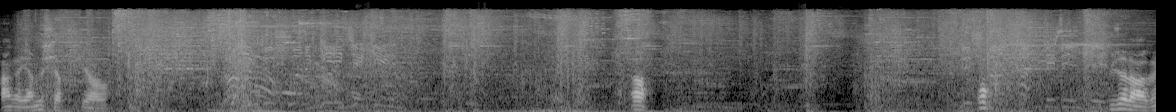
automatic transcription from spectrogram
Kanka yanlış yaptık ya. Al. Ok. Güzel abi.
